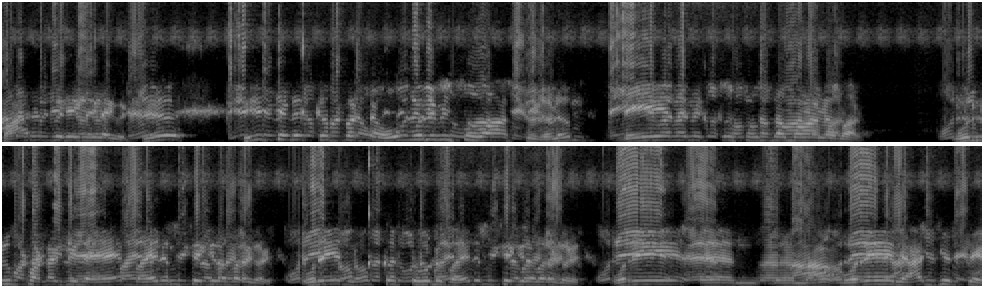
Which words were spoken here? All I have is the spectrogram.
பாரம்பரியங்களை விட்டு பிரித்தெடுக்கப்பட்ட ஒவ்வொரு விசுவாசிகளும் தேவனுக்கு சொந்தமானவர். ஒரு படகில பயணம் செய்கிறவர்கள் ஒரே நோக்கத்தோடு பயணம் செய்கிறவர்கள் ஒரே ஒரே ராஜ்யத்தை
